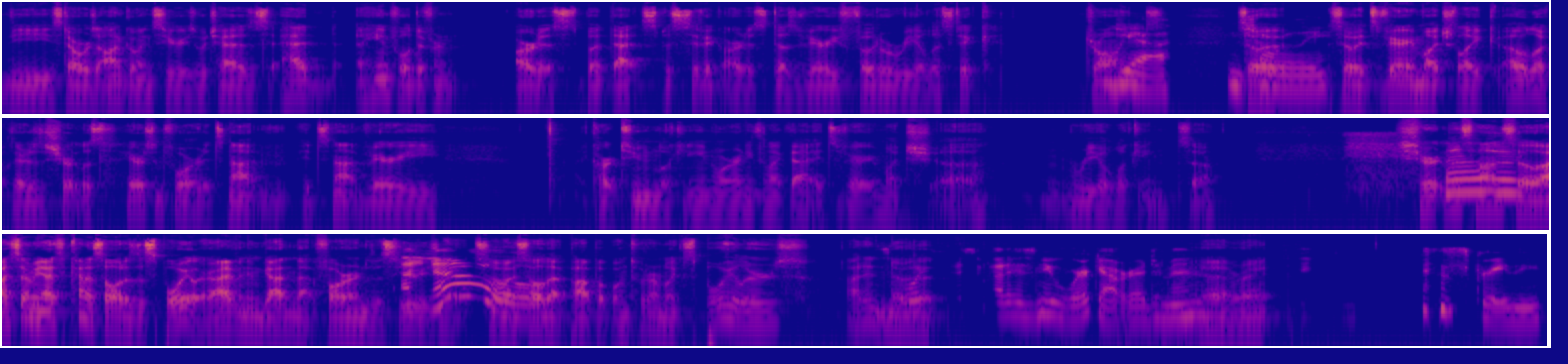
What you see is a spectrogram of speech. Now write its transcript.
the Star Wars ongoing series, which has had a handful of different artists, but that specific artist does very photorealistic drawings. Yeah, So, totally. so it's very much like, oh look, there's a shirtless Harrison Ford. It's not it's not very cartoon looking or anything like that. It's very much uh, real looking. So shirtless Han Solo. I mean, I kind of saw it as a spoiler. I haven't even gotten that far into the series yet. So I saw that pop up on Twitter. I'm like, spoilers. I didn't know that. About his new workout regimen. Yeah, right. It's crazy.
